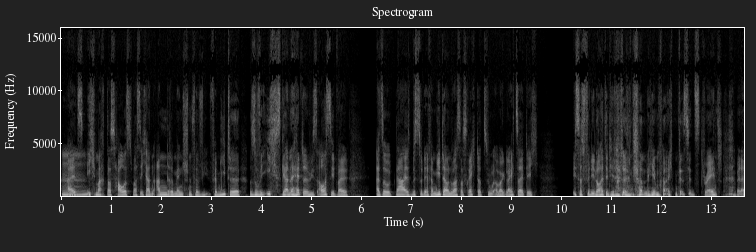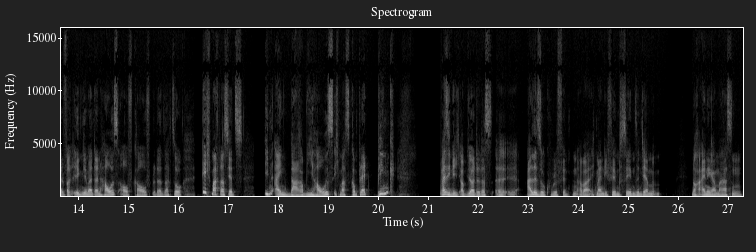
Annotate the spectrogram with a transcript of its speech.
mhm. als ich mache das Haus, was ich an andere Menschen vermiete, so wie ich es gerne hätte, wie es aussieht. Weil, also klar, bist du der Vermieter und du hast das Recht dazu, aber gleichzeitig ist das für die Leute, die da schon leben, vielleicht ein bisschen strange, wenn einfach irgendjemand ein Haus aufkauft und dann sagt so, ich mache das jetzt in ein Barbie-Haus, ich mache es komplett pink. Weiß ich nicht, ob die Leute das äh, alle so cool finden, aber ich meine, die Filmszenen sind ja noch einigermaßen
